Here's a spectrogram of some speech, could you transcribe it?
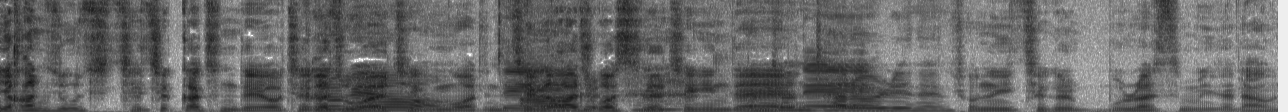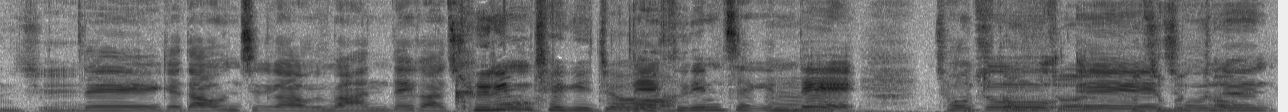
약간 제 책 같은데요. 제가 그러게요. 좋아할 책인 것 같은데 네. 제가 아, 가지고 왔을 때 책인데 완전 네. 잘 어울리는 저는 이 책을 몰랐습니다. 나온 지. 네, 이게 나온 지가 얼마 안 돼가지고. 그림책이죠. 네, 그림책인데 너무 저도. 예. 저는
